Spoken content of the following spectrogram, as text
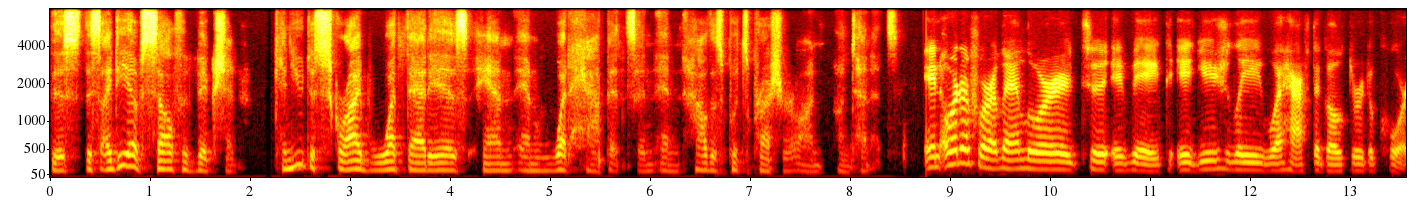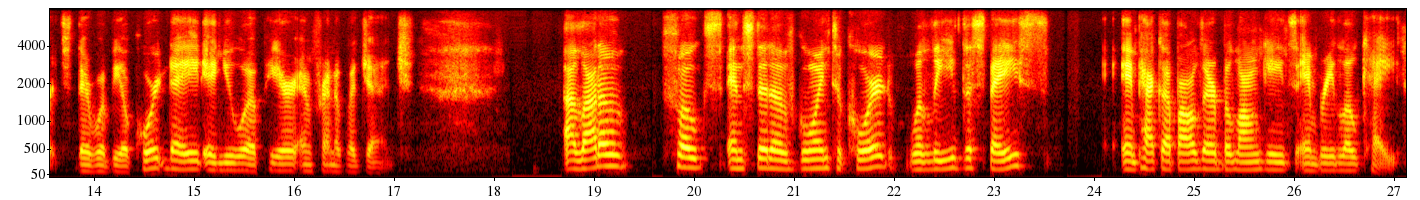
this this idea of self eviction. Can you describe what that is and and what happens and and how this puts pressure on on tenants? In order for a landlord to evict, it usually will have to go through the courts. There will be a court date, and you will appear in front of a judge a lot of folks, instead of going to court, will leave the space and pack up all their belongings and relocate.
